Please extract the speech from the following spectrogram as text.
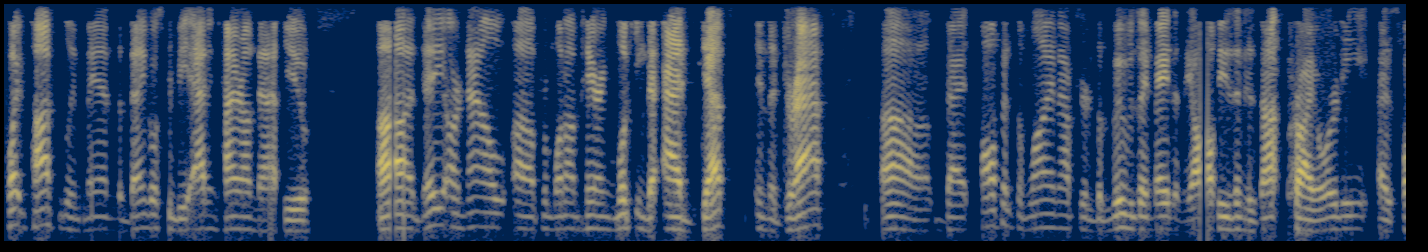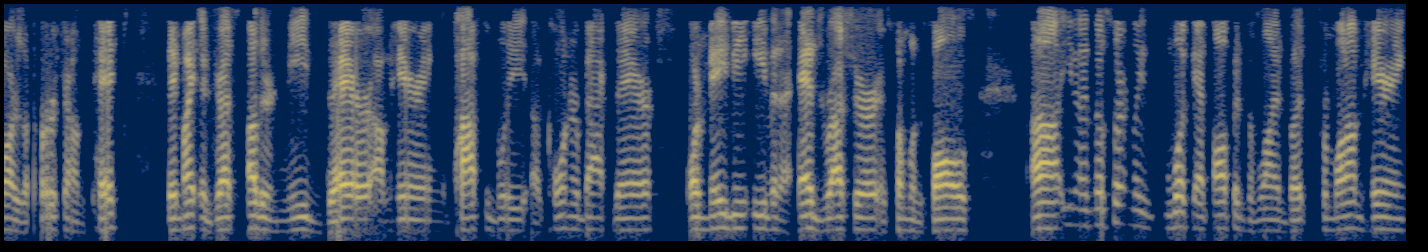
quite possibly, man, the Bengals could be adding Tyrann Mathieu. Uh, they are now, uh, from what I'm hearing, looking to add depth in the draft uh, that offensive line after the moves they made in the offseason is not priority as far as a first round pick. They might address other needs there. I'm hearing possibly a cornerback there, or maybe even an edge rusher if someone falls. Uh, you know, and they'll certainly look at offensive line, but from what I'm hearing,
